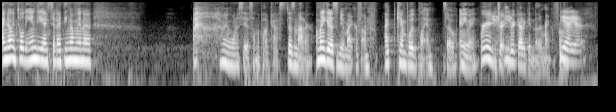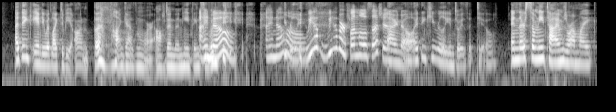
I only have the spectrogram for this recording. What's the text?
I know. I told Andy. I said I think I'm gonna. I don't even want to say this on the podcast. Doesn't matter. I'm gonna get us a new microphone. I came up with a plan. So anyway, we're gonna try. yeah. We got to get another microphone. Yeah, yeah. I think Andy would like to be on the podcast more often than he thinks. I he would know. be. I know. really we have we have our fun little session. I know. I think he really enjoys it too. And there's so many times where I'm like,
